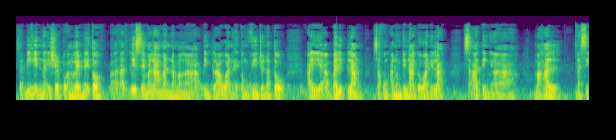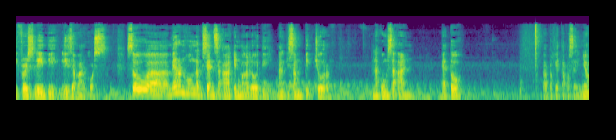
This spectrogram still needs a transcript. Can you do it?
Sabihin na i-share po ang live na ito para at least eh, malaman ng mga pinklawan na itong video na to ay ah, balik lang sa kung anong ginagawa nila sa ating ah, mahal na si First Lady Liza Marcos. So, ah, meron hong nag-send sa akin mga Lodi ng isang picture na kung saan eto papakita ko sa inyo.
